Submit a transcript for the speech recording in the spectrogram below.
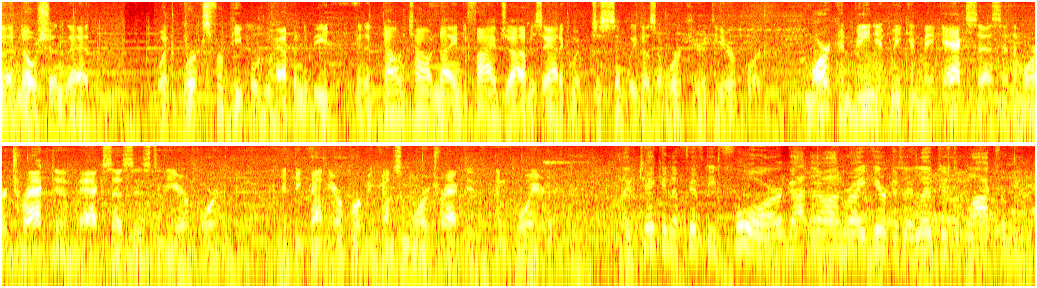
The notion that what works for people who happen to be in a downtown 9 to 5 job is adequate just simply doesn't work here at the airport. The more convenient we can make access and the more attractive access is to the airport, it become, airport becomes a more attractive employer. I've taken the 54, gotten it on right here because I live just a block from here,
